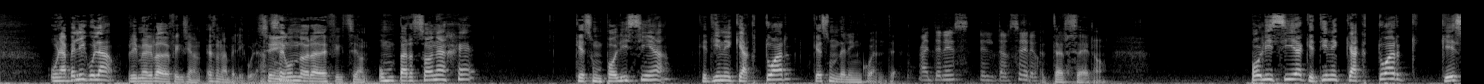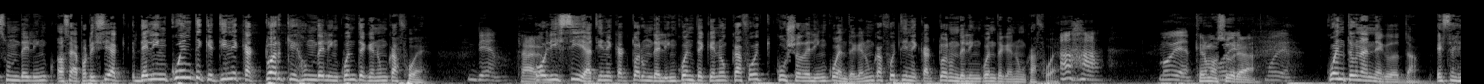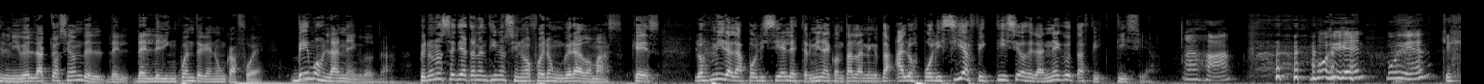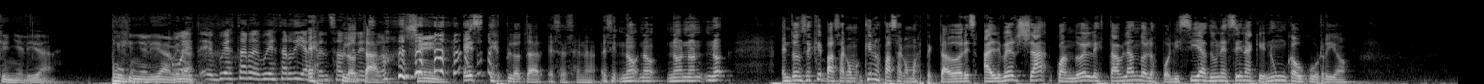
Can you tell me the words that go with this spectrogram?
una película, primer grado de ficción, es una película. Sí. Segundo grado de ficción, un personaje que es un policía que tiene que actuar que es un delincuente. Ahí tenés el tercero. Tercero, policía que tiene que actuar que es un delincuente, o sea, policía, delincuente que tiene que actuar que es un delincuente que nunca fue. Bien. Claro. Policía tiene que actuar un delincuente que nunca fue, cuyo delincuente que nunca fue tiene que actuar un delincuente que nunca fue. Ajá. Muy bien. Qué hermosura. Muy bien. Muy bien. Cuenta una anécdota. Ese es el nivel de actuación del, del- del delincuente que nunca fue. Vemos la anécdota. Pero no sería Tarantino si no fuera un grado más. Que es, los mira la policía y les termina de contar la anécdota a los policías ficticios de la anécdota ficticia. Ajá. Muy bien, muy bien. Qué genialidad. Pum. Qué genialidad, Voy mirá. a, eh, voy a estar, voy a estar días pensando en Explotar. eso. Sí. Es explotar esa escena. Es decir, no, no, no, no, no. Entonces, ¿qué pasa? Como, ¿Qué nos pasa como espectadores al ver ya cuando él le está hablando a los policías de una escena que nunca ocurrió?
